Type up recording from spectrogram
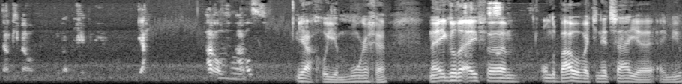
Dankjewel voor dat begrip. meneer. Ja, Harold. Harold. Harold. Ja, goedemorgen. Nee, ik wilde even ehm, onderbouwen wat je net zei, eh, Emiel.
